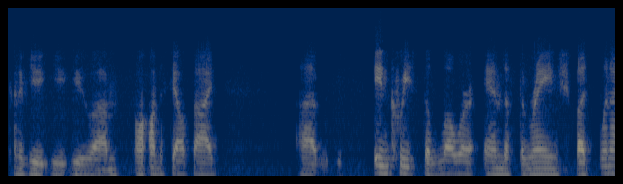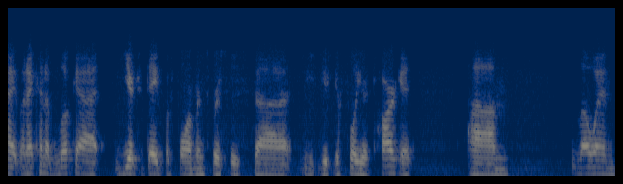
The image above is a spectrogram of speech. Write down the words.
Kind of you um, on the sales side increased the lower end of the range. But when I when I kind of look at year-to-date performance versus uh, your full year target, um, low end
